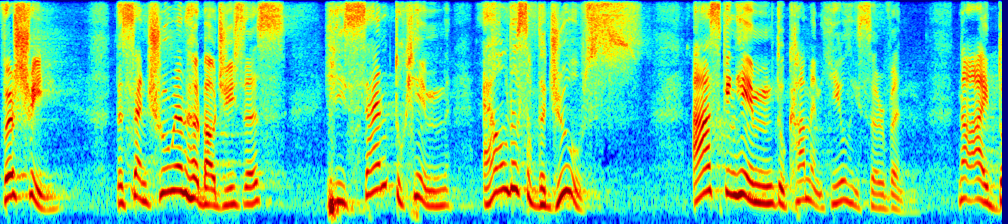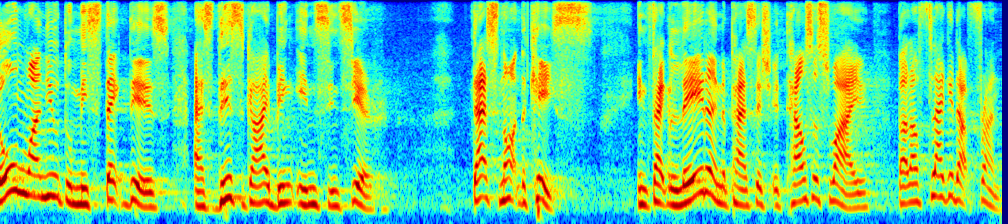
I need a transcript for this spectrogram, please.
Verse 3 The centurion heard about Jesus. He sent to him elders of the Jews, asking him to come and heal his servant. Now, I don't want you to mistake this as this guy being insincere. That's not the case. In fact, later in the passage, it tells us why, but I'll flag it up front.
